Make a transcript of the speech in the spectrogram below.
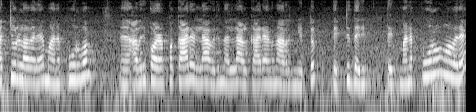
മറ്റുള്ളവരെ മനഃപൂർവം അവർ കുഴപ്പക്കാരല്ല അവർ നല്ല ആൾക്കാരാണെന്ന് അറിഞ്ഞിട്ടും തെറ്റിദ്ധരി മനഃപൂർവം അവരെ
